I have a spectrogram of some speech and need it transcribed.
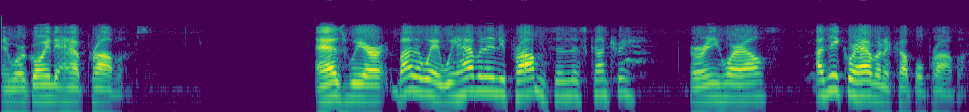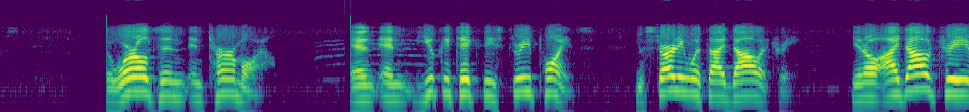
and we're going to have problems. As we are, by the way, we haven't any problems in this country or anywhere else? I think we're having a couple problems. The world's in, in turmoil. And, and you can take these three points, starting with idolatry. You know, idolatry,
